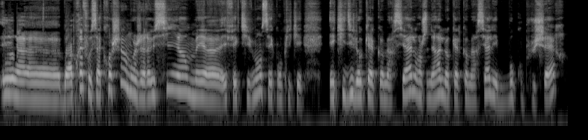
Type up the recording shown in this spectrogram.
Et euh, bon, après, il faut s'accrocher. hein. Moi, j'ai réussi, hein, mais euh, effectivement, c'est compliqué. Et qui dit local commercial, en général, local commercial est beaucoup plus cher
